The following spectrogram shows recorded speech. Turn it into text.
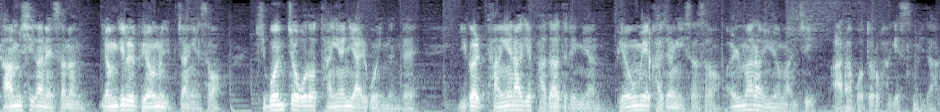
다음 시간에서는 연기를 배우는 입장에서 기본적으로 당연히 알고 있는데 이걸 당연하게 받아들이면 배움의 과정에 있어서 얼마나 위험한지 알아보도록 하겠습니다.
